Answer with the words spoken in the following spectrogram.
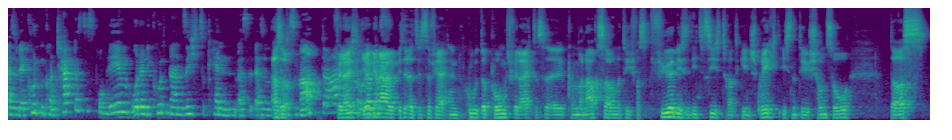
also der Kundenkontakt ist das Problem oder die Kunden an sich zu kennen? Was, also, also das Marktdaten? Vielleicht, ja genau, das ist vielleicht ein guter Punkt, vielleicht das äh, kann man auch sagen, natürlich was für diese D2C-Strategien spricht, ist natürlich schon so, dass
